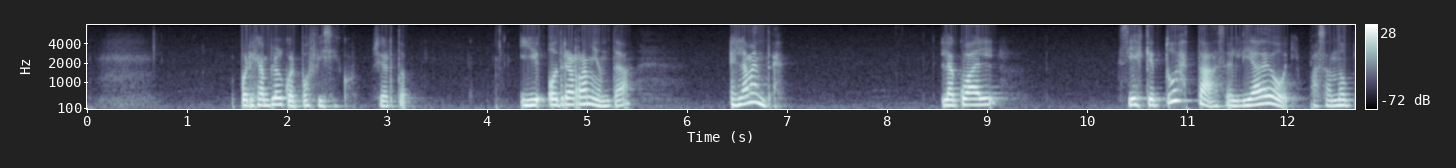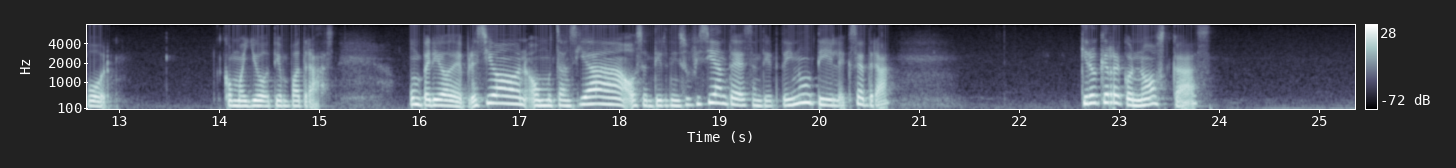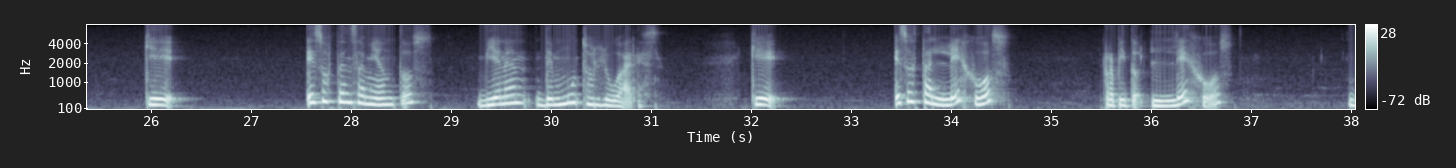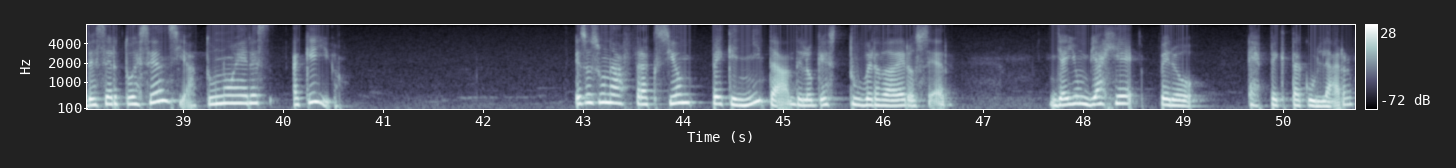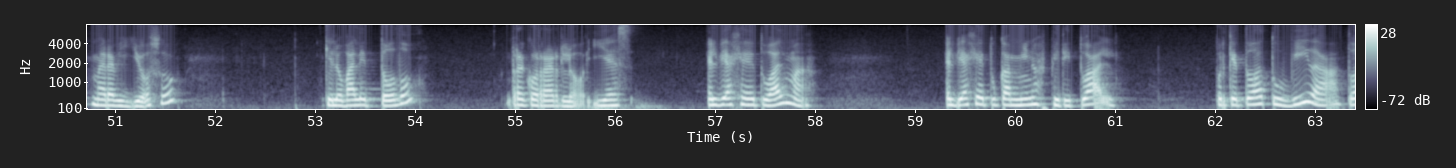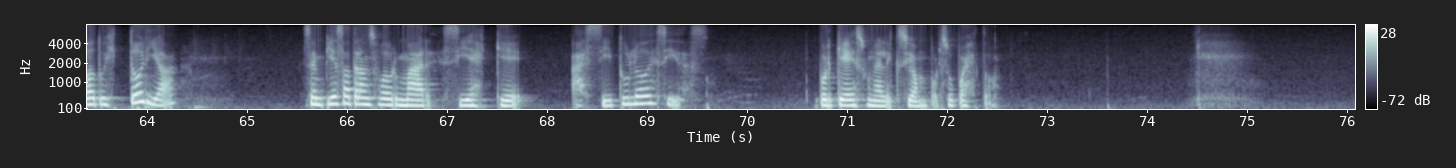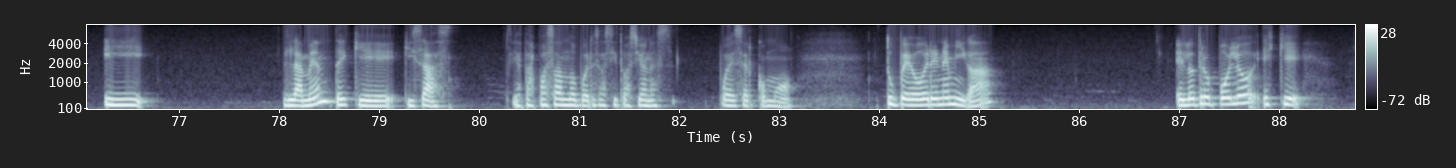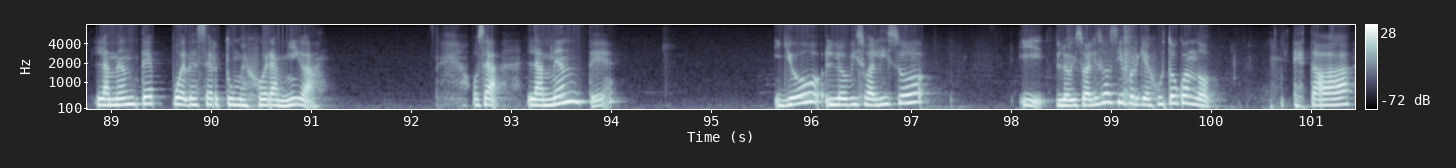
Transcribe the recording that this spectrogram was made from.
Por ejemplo, el cuerpo físico, ¿cierto? Y otra herramienta es la mente, la cual, si es que tú estás el día de hoy pasando por, como yo tiempo atrás, un periodo de depresión o mucha ansiedad o sentirte insuficiente, sentirte inútil, etc., quiero que reconozcas que esos pensamientos vienen de muchos lugares, que eso está lejos, repito, lejos de ser tu esencia, tú no eres aquello. Eso es una fracción pequeñita de lo que es tu verdadero ser. Y hay un viaje, pero espectacular, maravilloso, que lo vale todo recorrerlo. Y es el viaje de tu alma, el viaje de tu camino espiritual. Porque toda tu vida, toda tu historia se empieza a transformar si es que así tú lo decides. Porque es una elección, por supuesto. Y la mente que quizás, si estás pasando por esas situaciones, puede ser como tu peor enemiga, el otro polo es que la mente puede ser tu mejor amiga. O sea, la mente, yo lo visualizo y lo visualizo así porque justo cuando estaba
